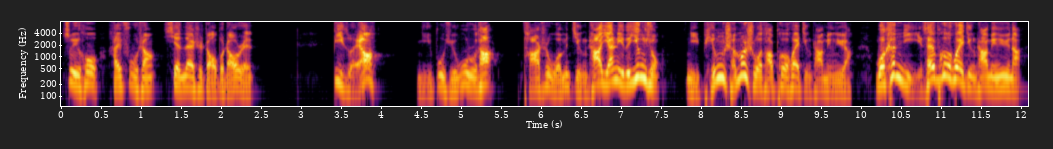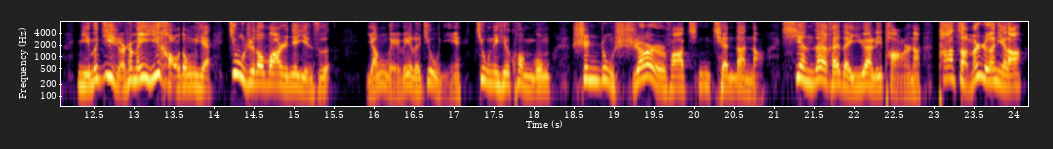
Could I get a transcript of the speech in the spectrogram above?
最后还负伤，现在是找不着人。闭嘴啊！你不许侮辱他，他是我们警察眼里的英雄。你凭什么说他破坏警察名誉啊？我看你才破坏警察名誉呢！你们记者是没一好东西，就知道挖人家隐私。杨伟为了救你，救那些矿工，身中十二发铅铅弹呐，现在还在医院里躺着呢。他怎么惹你了？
